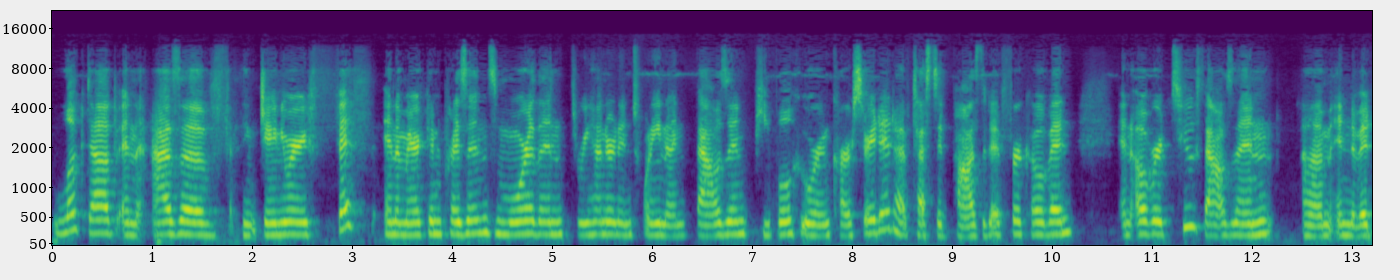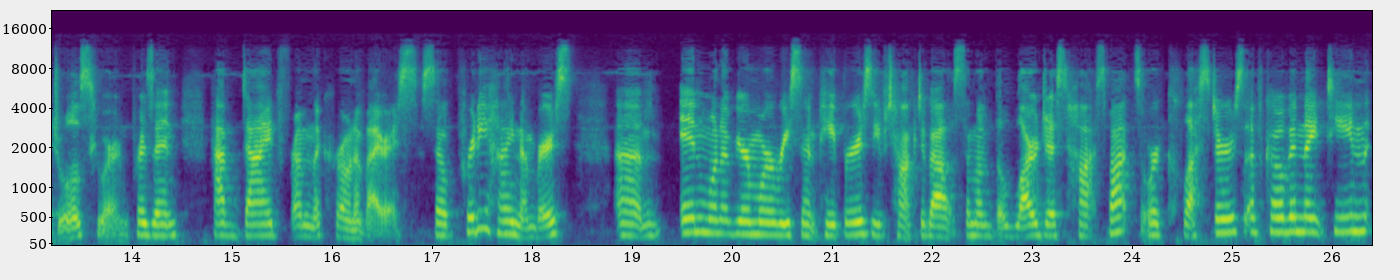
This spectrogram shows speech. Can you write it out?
looked up, and as of I think January 5th, in American prisons, more than 329,000 people who are incarcerated have tested positive for COVID, and over 2,000 um, individuals who are in prison have died from the coronavirus. So, pretty high numbers. Um, in one of your more recent papers, you've talked about some of the largest hotspots or clusters of COVID 19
